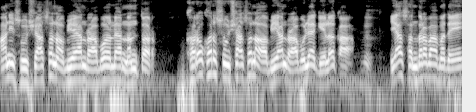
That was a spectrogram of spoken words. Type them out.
आणि सुशासन अभियान राबवल्यानंतर खरोखर सुशासन अभियान राबवल्या गेलं का. या संदर्भामध्ये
